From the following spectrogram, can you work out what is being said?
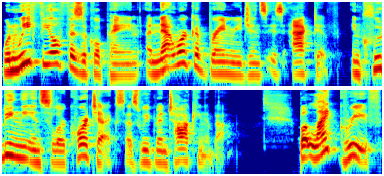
When we feel physical pain, a network of brain regions is active, including the insular cortex, as we've been talking about. But like grief,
